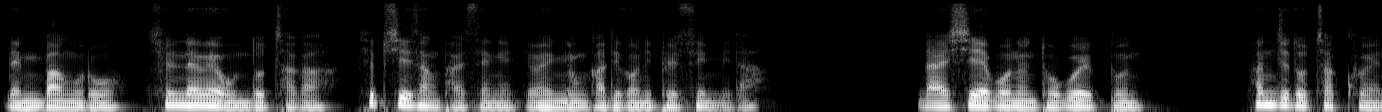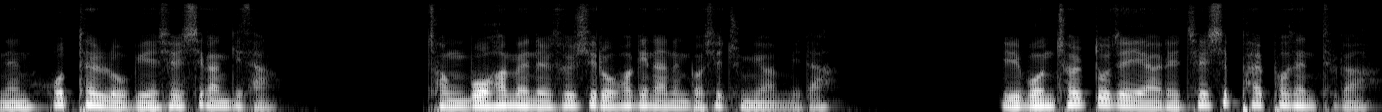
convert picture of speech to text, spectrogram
냉방으로 실내외 온도차가 10시 이상 발생해 여행용 가디건이 필수입니다. 날씨 예보는 도구일 뿐 현지 도착 후에는 호텔 로비의 실시간 기상, 정보 화면을 수시로 확인하는 것이 중요합니다. 일본 철도 JR의 78%가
